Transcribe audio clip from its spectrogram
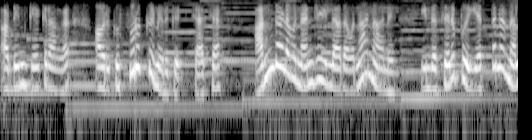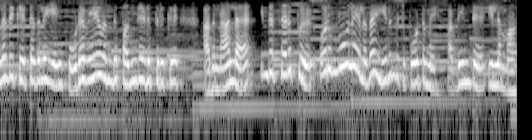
அப்படின்னு கேட்குறாங்க அவருக்கு சுருக்குன்னு இருக்கு. சாச்சா அந்த அளவு நன்றி இல்லாதவனா நான். இந்த செருப்பு எத்தனை நல்லது கெட்டதுல என் கூடவே வந்து பங்கெடுத்திருக்கு. அதனால இந்த செருப்பு ஒரு மூலையில தான் இருந்துட்டு போட்டுமே அப்படின்ட்டு இல்லம்மா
